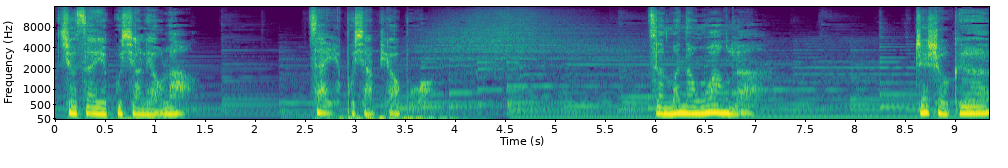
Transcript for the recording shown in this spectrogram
就再也不想流浪，再也不想漂泊。怎么能忘了？这首歌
